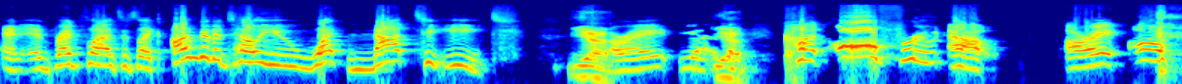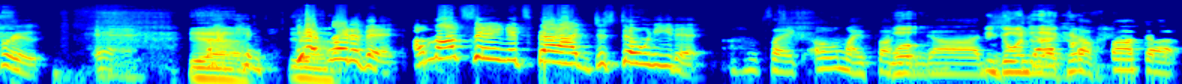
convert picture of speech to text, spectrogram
And, and red flags is like, I'm going to tell you what not to eat. Yeah. All right. Yeah. Yeah. Like, cut all fruit out. All right. All fruit. yeah. Get yeah. rid of it. I'm not saying it's bad. Just don't eat it. It's like, oh my fucking well, god! And going to that car- the fuck up.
